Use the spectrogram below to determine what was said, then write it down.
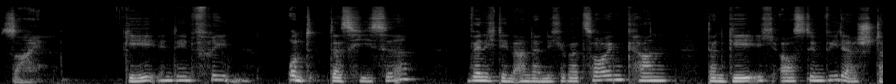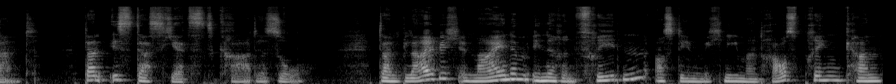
sein. Geh in den Frieden. Und das hieße, wenn ich den anderen nicht überzeugen kann, dann gehe ich aus dem Widerstand dann ist das jetzt gerade so. Dann bleibe ich in meinem inneren Frieden, aus dem mich niemand rausbringen kann,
